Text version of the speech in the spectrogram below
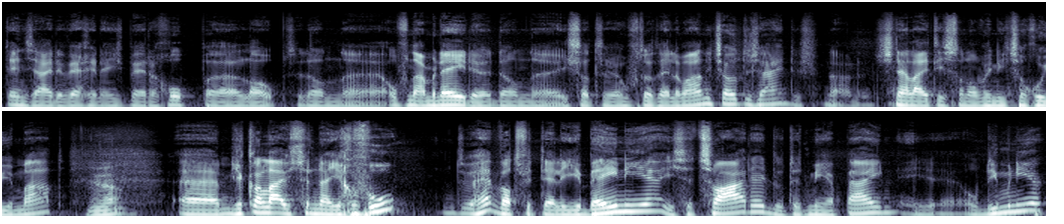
Tenzij de weg ineens bergop eh, loopt dan, eh, of naar beneden, dan eh, is dat, hoeft dat helemaal niet zo te zijn. Dus nou, de snelheid is dan alweer niet zo'n goede maat. Ja. Ehm, je kan luisteren naar je gevoel. Hè, wat vertellen je benen je? Is het zwaarder? Doet het meer pijn? Op die manier.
